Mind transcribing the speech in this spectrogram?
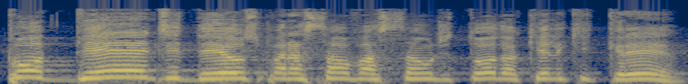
poder de Deus para a salvação de todo aquele que crê.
